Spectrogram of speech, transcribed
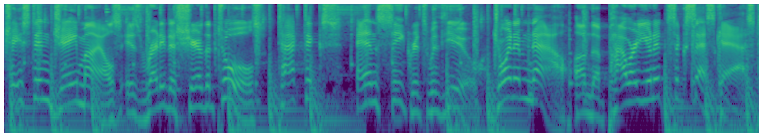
Chastin J. Miles is ready to share the tools, tactics, and secrets with you. Join him now on the Power Unit Success Cast.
